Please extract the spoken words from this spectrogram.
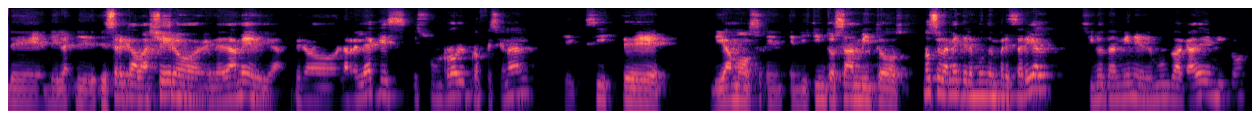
de, ser caballero en la Edad Media, pero la realidad es que es, es un rol profesional que existe digamos, en, distintos ámbitos, no solamente en el mundo empresarial, sino también en el mundo académico.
